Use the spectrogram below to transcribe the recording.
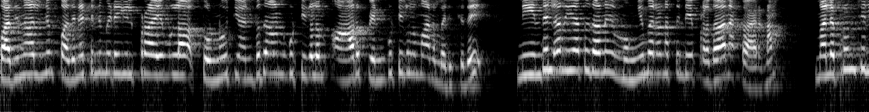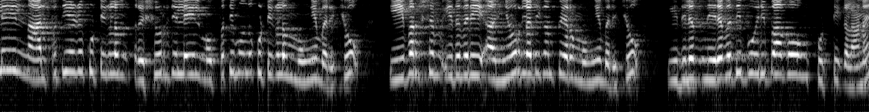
പതിനാലിനും പതിനെട്ടിനും ഇടയിൽ പ്രായമുള്ള തൊണ്ണൂറ്റി ഒൻപത് ആൺകുട്ടികളും ആറ് പെൺകുട്ടികളുമാണ് മരിച്ചത്. നീന്തൽ അറിയാത്തതാണ് മുങ്ങിമരണത്തിന്റെ പ്രധാന കാരണം. മലപ്പുറം ജില്ലയിൽ നാൽപ്പത്തിയേഴ് കുട്ടികളും തൃശൂർ ജില്ലയിൽ മുപ്പത്തിമൂന്ന് കുട്ടികളും മുങ്ങിമരിച്ചു ഈ വർഷം ഇതുവരെ അഞ്ഞൂറിലധികം പേർ മുങ്ങിമരിച്ചു ഇതിലും നിരവധി ഭൂരിഭാഗവും കുട്ടികളാണ്.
